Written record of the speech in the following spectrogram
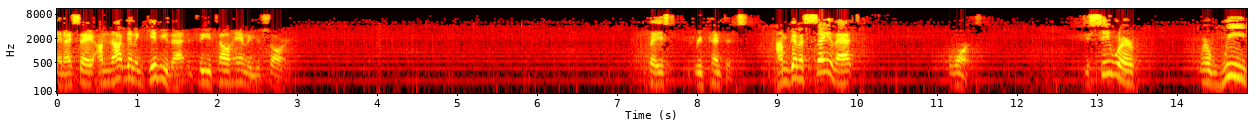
And I say, I'm not going to give you that until you tell Hannah you're sorry. Based repentance. I'm going to say that once. Do you see where where we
